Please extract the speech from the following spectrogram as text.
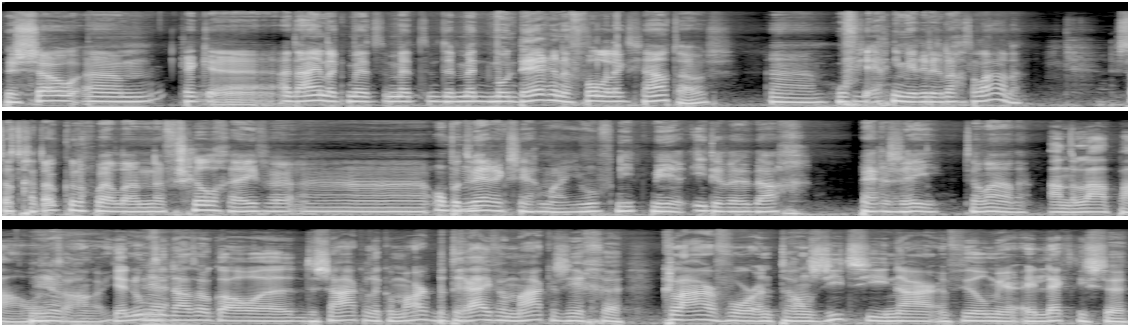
Dus zo, um, kijk, uiteindelijk met, met, de, met moderne volle elektrische auto's hoef je echt niet meer iedere dag te laden. Dus dat gaat ook nog wel een verschil geven uh, op het werk, zeg maar. Je hoeft niet meer iedere dag per se te laden. Aan de laadpaal ja. te hangen. Jij noemt ja. inderdaad ook al uh, de zakelijke markt. Bedrijven maken zich uh, klaar voor een transitie naar een veel meer elektrische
